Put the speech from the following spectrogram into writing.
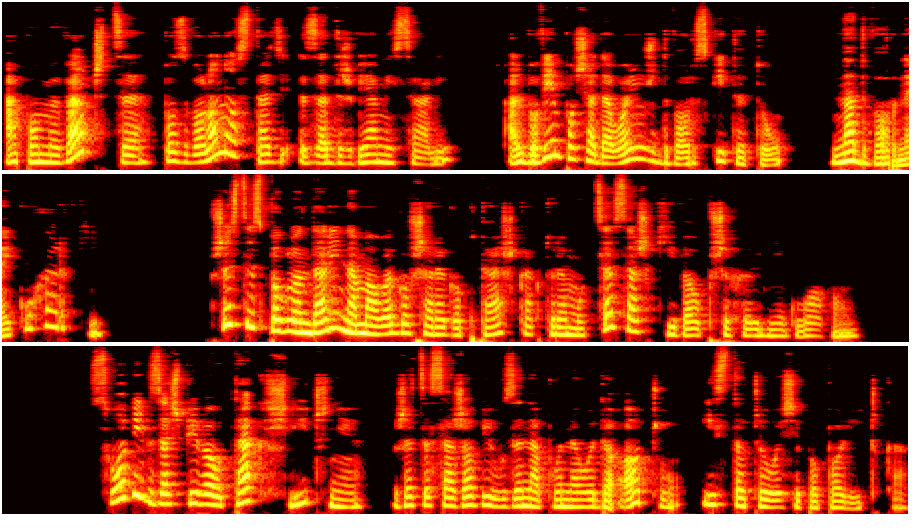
a pomywaczce pozwolono stać za drzwiami sali, albowiem posiadała już dworski tytuł nadwornej kucharki. Wszyscy spoglądali na małego szarego ptaszka, któremu cesarz kiwał przychylnie głową. Słowik zaśpiewał tak ślicznie, że cesarzowi łzy napłynęły do oczu i stoczyły się po policzkach.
